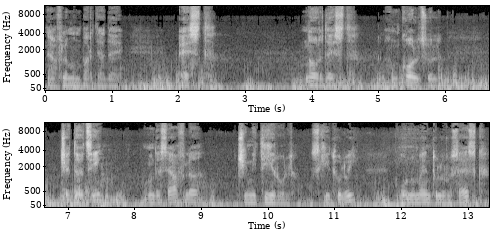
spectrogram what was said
Ne aflăm în partea de est, nord-est, în colțul cetății, unde se află cimitirul schitului, monumentul rusesc,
